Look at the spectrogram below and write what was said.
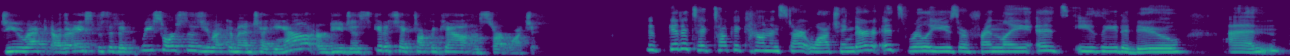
do you rec- are there any specific resources you recommend checking out or do you just get a TikTok account and start watching? Just get a TikTok account and start watching. There it's really user friendly. It's easy to do. And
